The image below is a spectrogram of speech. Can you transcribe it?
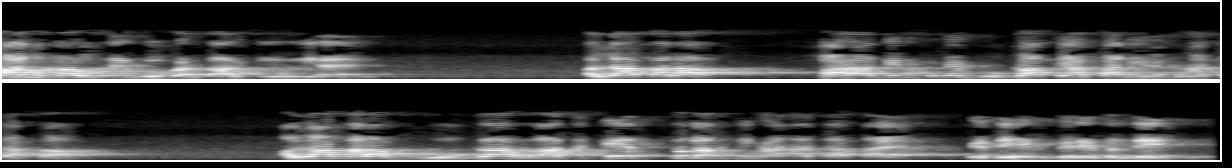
خام خواہ اس نے بھوک ہڑتال کی ہوئی ہے۔ اللہ تعالیٰ سارا دن تمہیں بھوکا پیاسا نہیں رکھنا چاہتا۔ اللہ تعالیٰ بھوکا رکھ کے سبق سکھانا چاہتا ہے کہ دیکھ میرے بندے،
